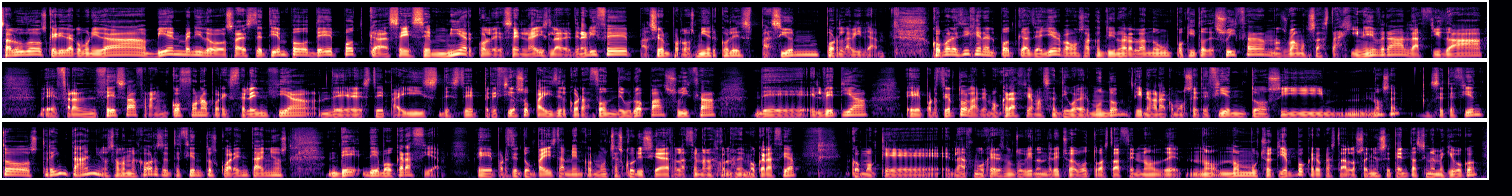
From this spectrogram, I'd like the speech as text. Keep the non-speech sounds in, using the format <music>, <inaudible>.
Saludos querida comunidad, bienvenidos a este tiempo de podcast. Es miércoles en la isla de Tenerife, pasión por los miércoles, pasión por la vida. Como les dije en el podcast de ayer, vamos a continuar hablando un poquito de Suiza, nos vamos hasta Ginebra, la ciudad eh, francesa, francófona por excelencia de este país, de este precioso país del corazón de Europa, Suiza, de Helvetia. Eh, por cierto, la democracia más antigua del mundo, tiene ahora como 700 y, no sé, 700 30 años, a lo mejor 740 años de democracia. Eh, por cierto, un país también con muchas curiosidades relacionadas con la democracia, como que las mujeres no tuvieron derecho de voto hasta hace no, de, no, no mucho tiempo, creo que hasta los años 70, si no me equivoco,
